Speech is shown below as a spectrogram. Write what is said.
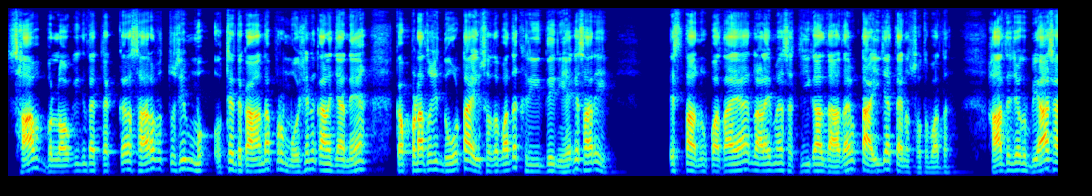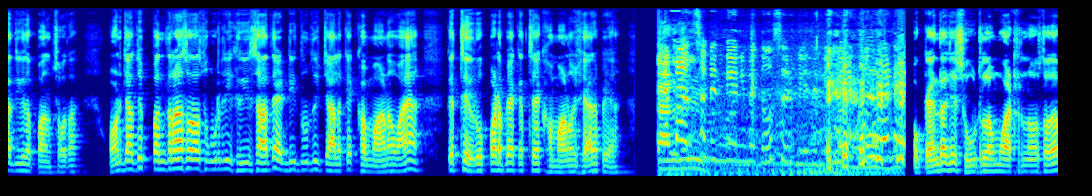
ਸਭ ਬਲੌਗਿੰਗ ਦਾ ਚੱਕਰ ਸਾਰਾ ਤੁਸੀਂ ਮ, ਉੱਥੇ ਦੁਕਾਨ ਦਾ ਪ੍ਰੋਮੋਸ਼ਨ ਕਰਨ ਜਾਂਦੇ ਆ, ਕੱਪੜਾ ਤੁਸੀਂ 2 250 ਤੋਂ ਵੱਧ ਖਰੀਦਦੇ ਨਹੀਂ ਹੈਗੇ ਸਾਰੇ। ਇਸ ਤੁਹਾਨੂੰ ਪਤਾ ਆ, ਨਾਲੇ ਮੈਂ ਸੱਚੀ ਗੱਲ ਦੱਸਦਾ 2.5 ਜਾਂ 300 ਤੋਂ ਵੱਧ। ਹੱਥ ਜੋ ਵਿਆਹ ਸ਼ਾਦੀ ਦਾ 500 ਦਾ। ਹੁਣ ਜਦ ਤੁਸੀਂ 1500 ਦਾ ਸੂਟ ਨਹੀਂ ਖਰੀਦ ਸਕਦੇ, ਐਡੀ ਦੂਰ ਦੀ ਚੱਲ ਕੇ ਖਮਾਣੋ ਆਇਆ, ਕਿੱਥੇ ਰੋਪੜ ਪਿਆ, ਕਿੱਥੇ ਖਮਾਣੋ ਸ਼ਹਿਰ ਪਿਆ। 500 ਦਿੰਦੀ 200 ਰੁਪਏ ਦਿੰਦੀ ਉਹ ਕਹਿੰਦਾ ਜੇ ਸੂਟ ਲਵਾਂ 8-900 ਦਾ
